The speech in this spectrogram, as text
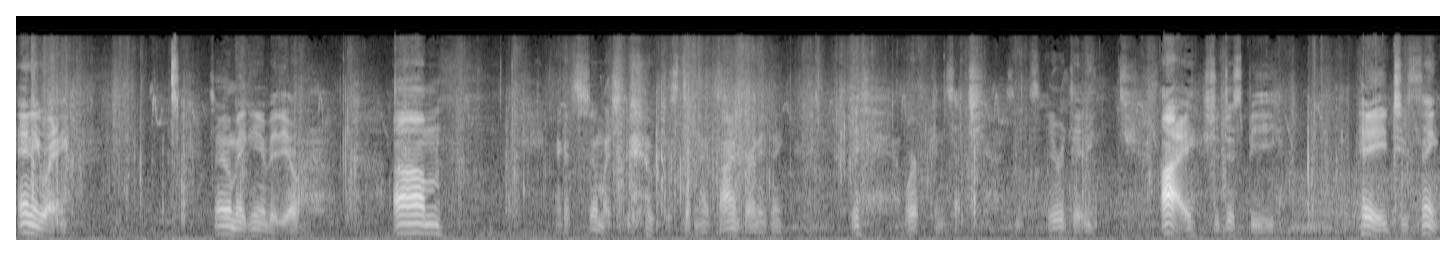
Anyway, so making a video. Um, I got so much to do, just don't have time for anything. Work and such. It's irritating. I should just be paid to think.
